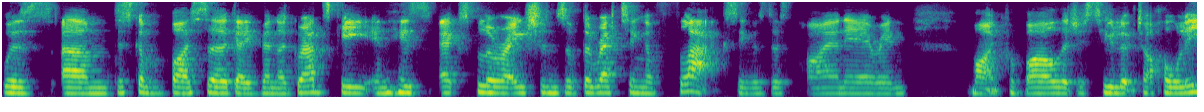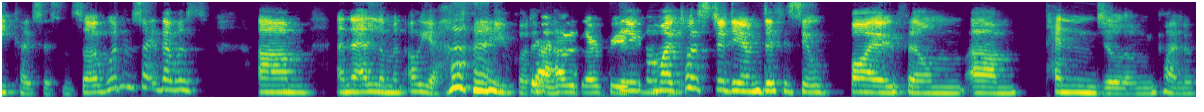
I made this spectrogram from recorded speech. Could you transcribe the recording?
was um, discovered by Sergei Vinogradsky in his explorations of the retting of flax. He was this pioneering microbiologist who looked at whole ecosystems. So I wouldn't say there was um, an element. Oh yeah, you've got it. Yeah, I have it there for you. You've got my Clostridium difficile biofilm um, pendulum kind of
